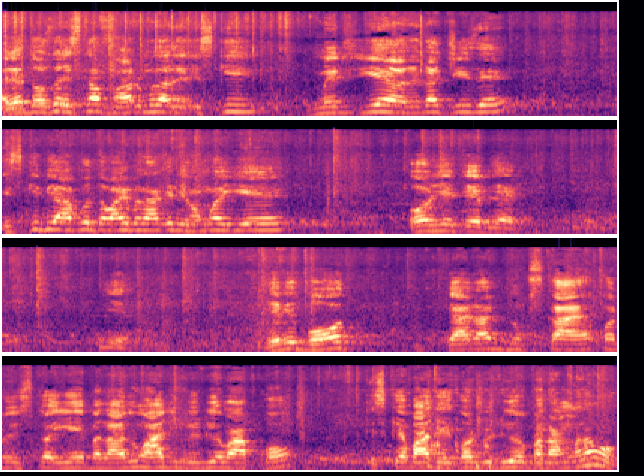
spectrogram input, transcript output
अरे दोस्तों, इसका फार्मूला इसकी ये अलग चीज़ है। इसकी भी आपको दवाई बना के दिखाऊँगा, ये और ये टेबलेट ये। ये भी बहुत प्यारा नुस्खा है, पर इसको ये बना दूँ आज वीडियो में आपको। इसके बाद एक और वीडियो बनाऊँगा ना वो।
